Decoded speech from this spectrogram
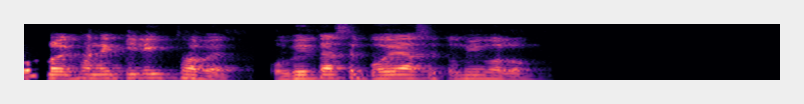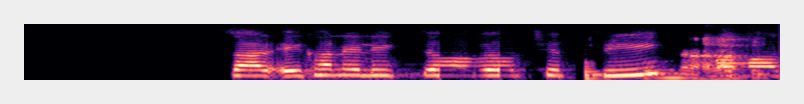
বলো এখানে কি লিখতে হবে? অভির কাছে বই আছে তুমি বলো। স্যার এখানে লিখতে হবে হচ্ছে থ্রি রাতুল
